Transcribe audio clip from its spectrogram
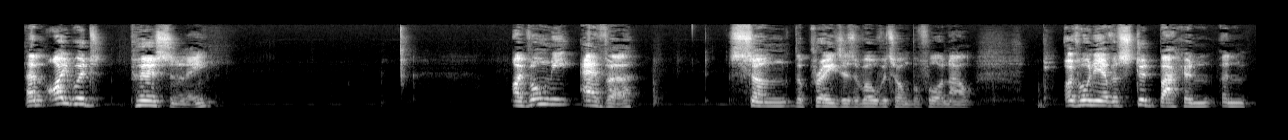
Um, I would personally, I've only ever sung the praises of Overtone before now. I've only ever stood back and, and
